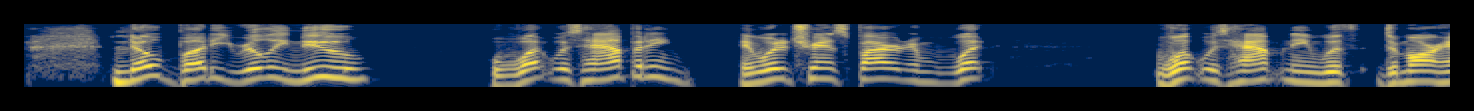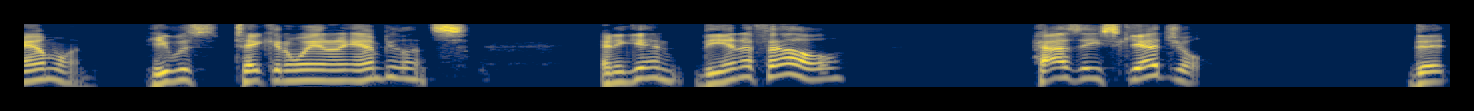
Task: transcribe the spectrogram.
nobody really knew what was happening and what had transpired and what, what was happening with Damar Hamlin. He was taken away in an ambulance. And again, the NFL has a schedule that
